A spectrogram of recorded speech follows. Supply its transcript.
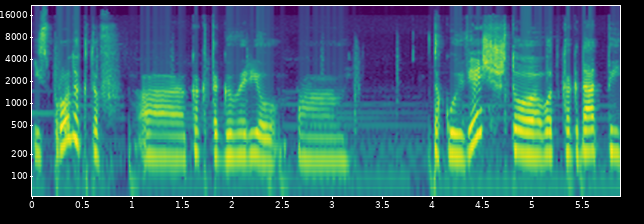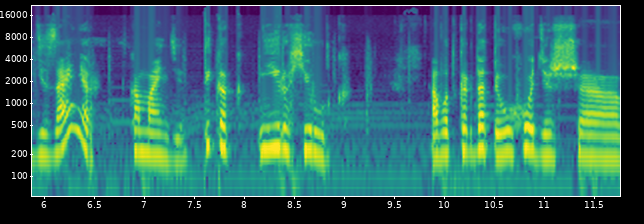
из продуктов а, как-то говорил а, такую вещь, что вот когда ты дизайнер в команде, ты как нейрохирург. А вот когда ты уходишь а,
